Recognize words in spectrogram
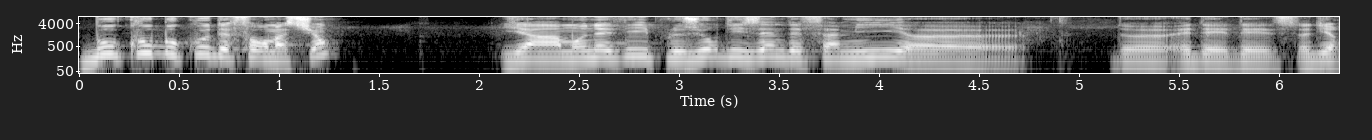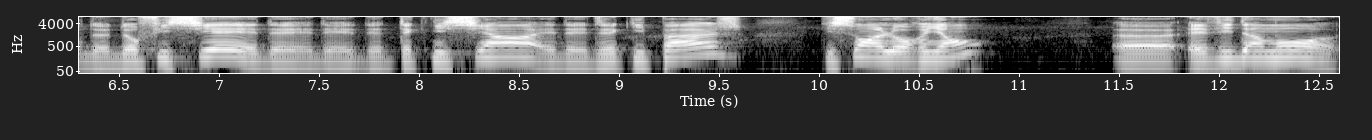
beaucoup, beaucoup de formations. Il y a, à mon avis, plusieurs dizaines de familles c'est-à-dire d'officiers, des, des, techniciens et des, équipages qui sont à Lorient, euh, évidemment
